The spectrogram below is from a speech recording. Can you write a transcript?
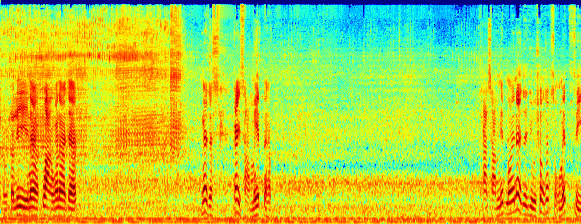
โรตารี่หน้ากว้างก็น่าจะ น่าจะใกล้สามเมตรนะครับ ขาดสามเมตรน้อยน่าจะอยู่ช่วงสักสองเมตรสี่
